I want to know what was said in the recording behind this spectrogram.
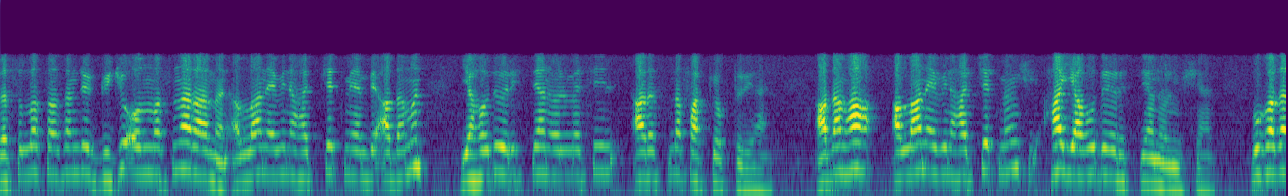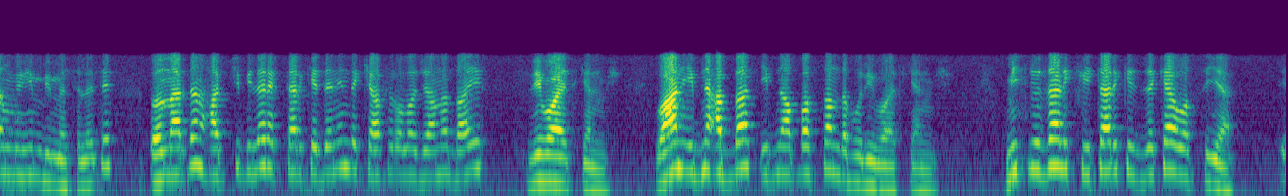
Resulullah sallallahu aleyhi ve sellem diyor gücü olmasına rağmen Allah'ın evine hac etmeyen bir adamın Yahudi ve Hristiyan ölmesi arasında fark yoktur yani. Adam ha Allah'ın evini hac etmemiş, ha Yahudi Hristiyan ölmüş yani. Bu kadar mühim bir meseledir. Ömer'den haccı bilerek terk edenin de kafir olacağına dair rivayet gelmiş. Ve an İbni Abbas, İbni Abbas'tan da bu rivayet gelmiş. Mislu zalik fi tarikiz zeka ve siyah. E,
